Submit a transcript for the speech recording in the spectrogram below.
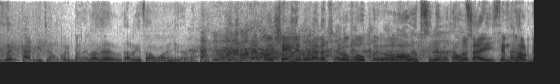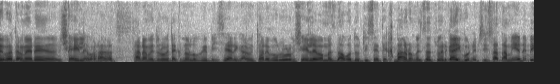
ყველაზე კარგი წამყვანი ბანანი. ყველაზე კარგი წამყვანი გარა. ხო შეიძლება რაღაცა რომ მოუყვეო. აუცილებლად, აუცილებლად. ცოტა ისე მთავრდება და მე შეიძლება რაღაც თანამედროვე ტექნოლოგიები ისე არის განვითარებული რომ შეიძლება ამას დავადოთ ისეთი ხმა რომელსაც ვერ გაიგონებს ის ადამიანები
